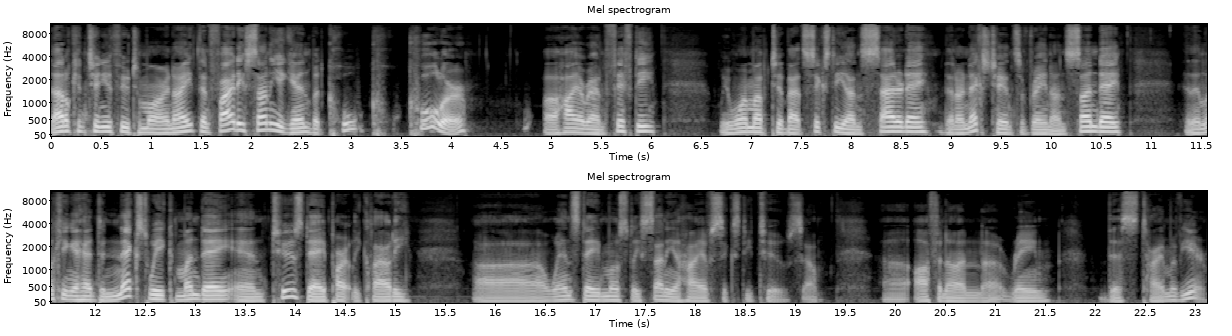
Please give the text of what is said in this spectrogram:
That'll continue through tomorrow night. Then Friday, sunny again, but cool, cool, cooler, uh, high around 50. We warm up to about 60 on Saturday. Then our next chance of rain on Sunday. And then looking ahead to next week, Monday and Tuesday, partly cloudy. Uh, Wednesday, mostly sunny, a high of 62. So uh, off and on uh, rain this time of year.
